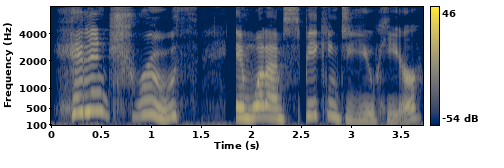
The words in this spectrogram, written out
hidden truth in what I'm speaking to you here.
